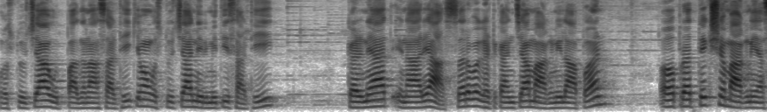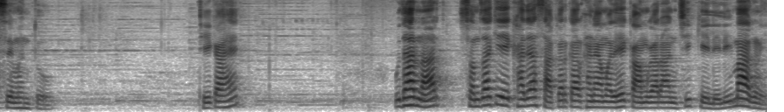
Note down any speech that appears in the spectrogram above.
वस्तूच्या उत्पादनासाठी किंवा वस्तूच्या निर्मितीसाठी करण्यात येणाऱ्या सर्व घटकांच्या मागणीला आपण अप्रत्यक्ष मागणी असे म्हणतो. ठीक आहे? उदाहरणार्थ समजा की एखाद्या साखर कारखान्यामध्ये कामगारांची केलेली मागणी.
